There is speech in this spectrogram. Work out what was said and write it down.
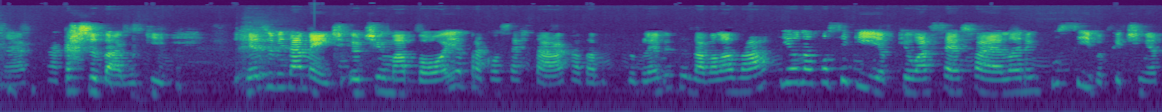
Né? A caixa d'água que, resumidamente, eu tinha uma boia para consertar, que ela tava com problema e precisava lavar, e eu não conseguia, porque o acesso a ela era impossível, porque tinha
